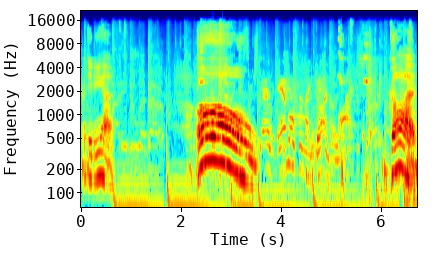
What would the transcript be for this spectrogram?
What did he have? Oh he has ammo for my gun, a lot. god.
